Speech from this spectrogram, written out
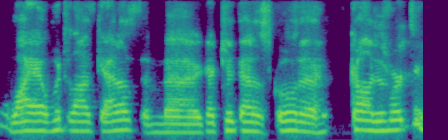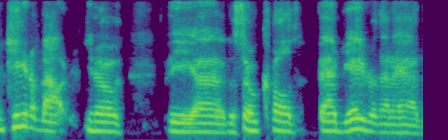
why I went to Los Gatos and uh, got kicked out of school. The colleges weren't too keen about, you know, the uh, the so-called bad behavior that I had.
